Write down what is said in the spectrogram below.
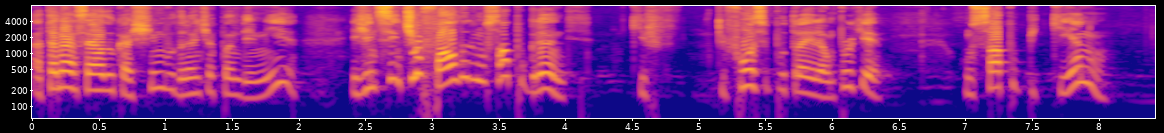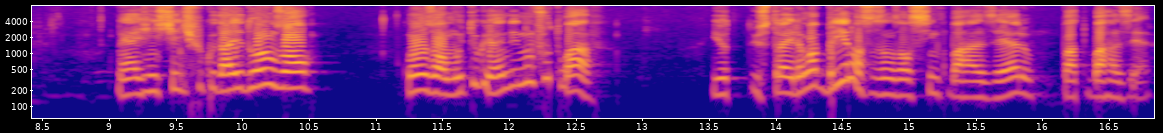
Até na Serra do Cachimbo, durante a pandemia. A gente sentiu falta de um sapo grande. Que, que fosse pro trairão. Por quê? Um sapo pequeno, né, a gente tinha dificuldade do anzol. Com um anzol muito grande não flutuava. E o- os trairão abriam nossos anzol 5 barra 0, 4 barra 0.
